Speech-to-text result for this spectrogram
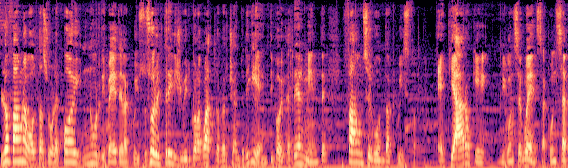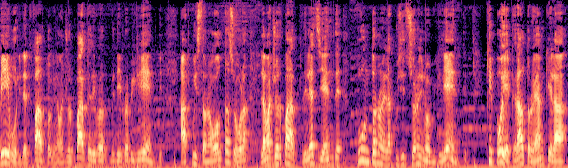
lo fa una volta sola e poi non ripete l'acquisto. Solo il 13,4% dei clienti poi realmente fa un secondo acquisto. È chiaro che di conseguenza, consapevoli del fatto che la maggior parte dei, pro- dei propri clienti acquista una volta sola, la maggior parte delle aziende puntano nell'acquisizione di nuovi clienti che poi è, peraltro è anche la,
